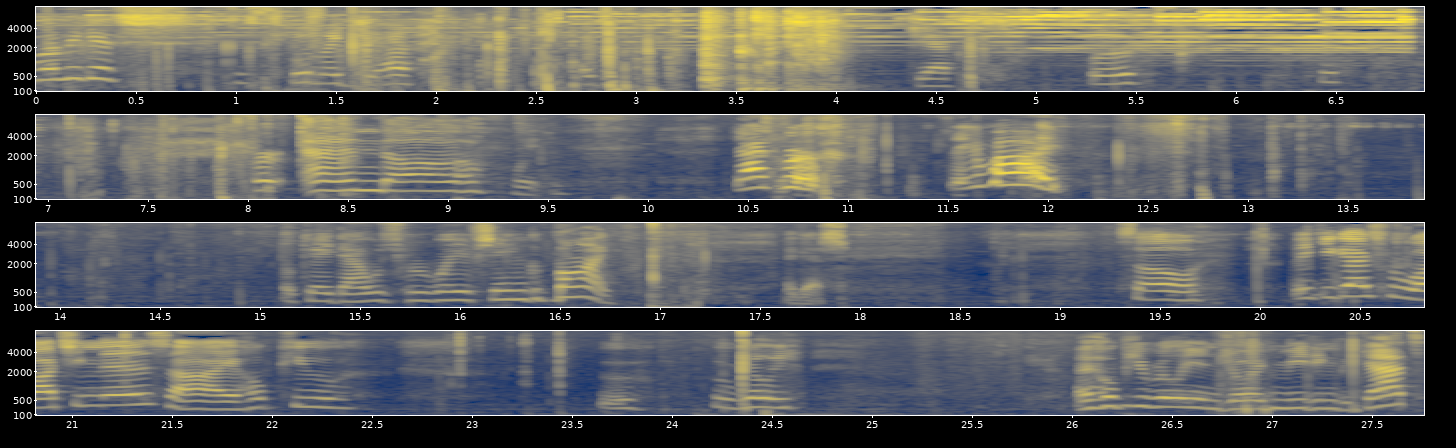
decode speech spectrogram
let me get just get my Jeff Jasper. For, and uh wait. Jasper! Goodbye! Okay, that was her way of saying goodbye. I guess. So thank you guys for watching this. I hope you really I hope you really enjoyed meeting the cats,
